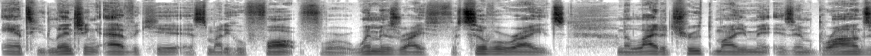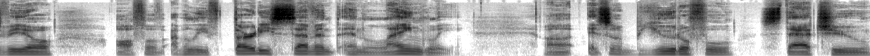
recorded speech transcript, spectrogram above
anti-lynching advocate, as somebody who fought for women's rights, for civil rights. And the Light of Truth Monument is in Bronzeville, off of I believe 37th and Langley. Uh, it's a beautiful statue.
